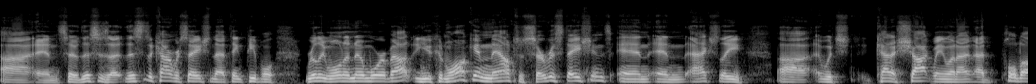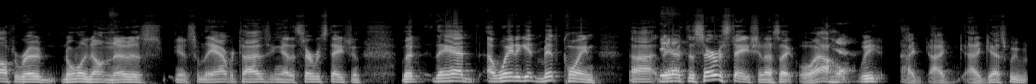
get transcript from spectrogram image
Uh, and so this is a this is a conversation that I think people really want to know more about. You can walk in now to service stations and and actually, uh, which kind of shocked me when I, I, pulled off the road. Normally, don't notice you know some of the advertising at a service station, but they had a way to get Bitcoin uh, there Yeah. at the service station. I was like, wow, Yeah. we I, I I guess we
